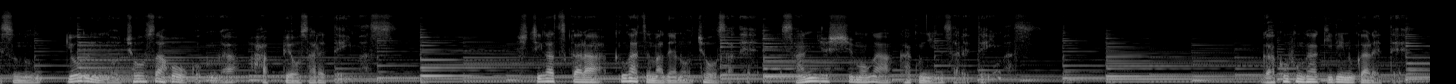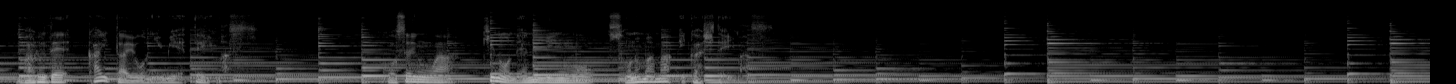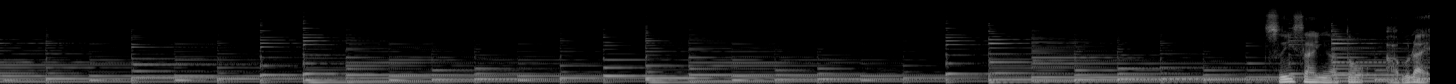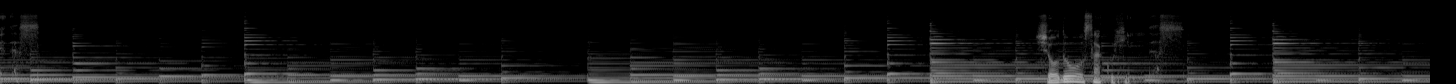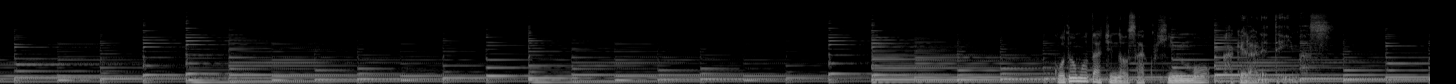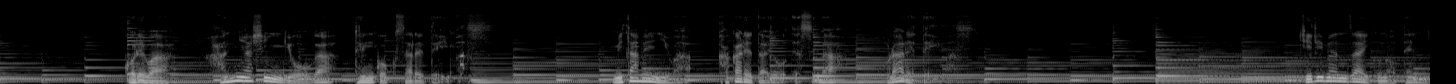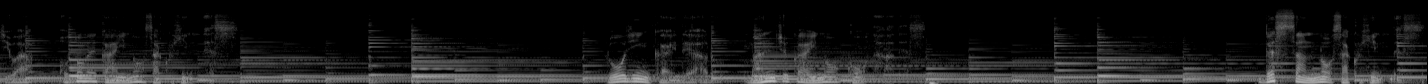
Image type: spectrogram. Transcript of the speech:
に住む魚類の調査報告が発表されています。7月から9月までの調査で30種もが確認されています。楽譜が切り抜かれてまるで書いたように見えています。五線は木の年輪をそのまま生かしています。水彩画と油絵です。書道作品です。子どもたちの作品もかけられています。これは般若心経が転刻されています。見た目には書かれたようですが彫られています。ちりめん細工の展示は乙女会の作品です。老人会である万寿会のコーナーです。デッサンの作品です。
